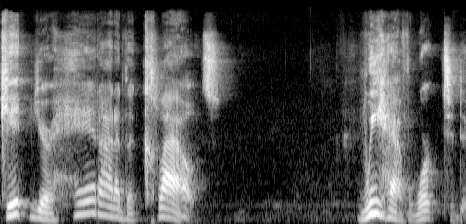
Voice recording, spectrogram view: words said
Get your head out of the clouds. We have work to do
